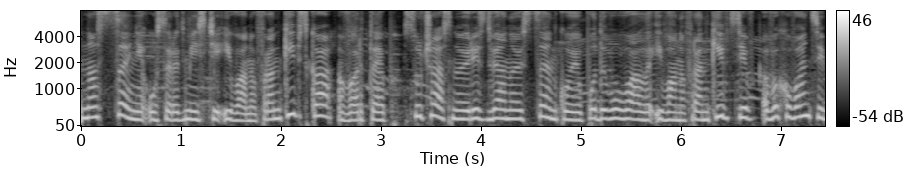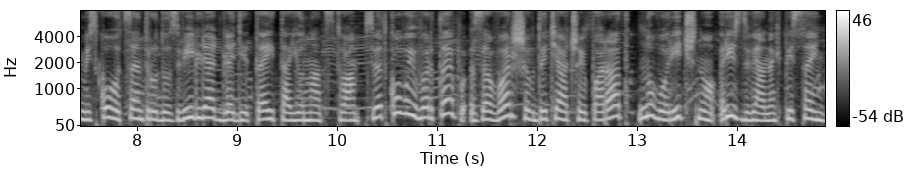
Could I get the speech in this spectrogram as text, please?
На сцені у середмісті Івано-Франківська вертеп сучасною різдвяною сценкою подивували івано-франківців вихованці міського центру дозвілля для дітей та юнацтва. Святковий вертеп завершив дитячий парад новорічно-різдвяних пісень.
